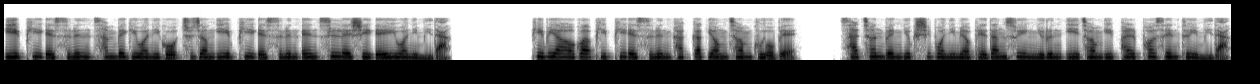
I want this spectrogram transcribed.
EPS는 302원이고 추정 EPS는 N/A1입니다. PBR과 BPS는 각각 0.95배, 4,160원이며 배당 수익률은 2.28%입니다.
